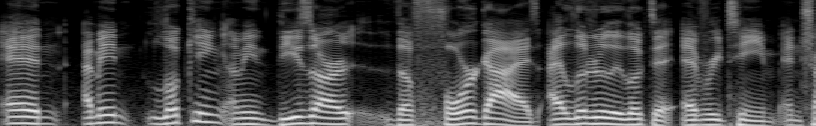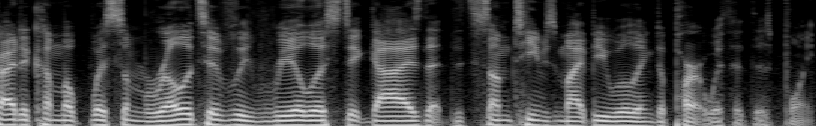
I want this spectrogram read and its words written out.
And I mean, looking, I mean, these are the four guys. I literally looked at every team and tried to come up with some relatively realistic guys that, that some teams might be willing to part with at this point.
